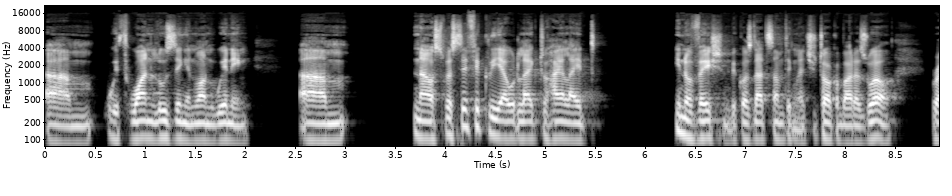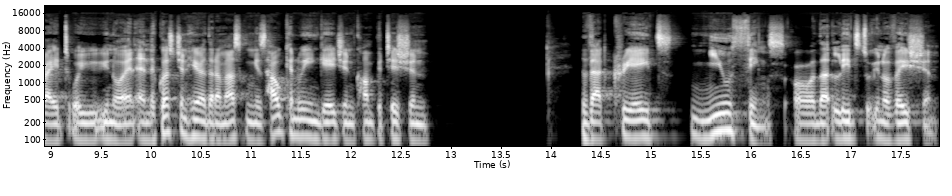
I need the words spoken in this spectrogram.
um, with one losing and one winning. Um, now, specifically, I would like to highlight innovation because that's something that you talk about as well, right? Where you, you know, and, and the question here that I'm asking is how can we engage in competition that creates new things or that leads to innovation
